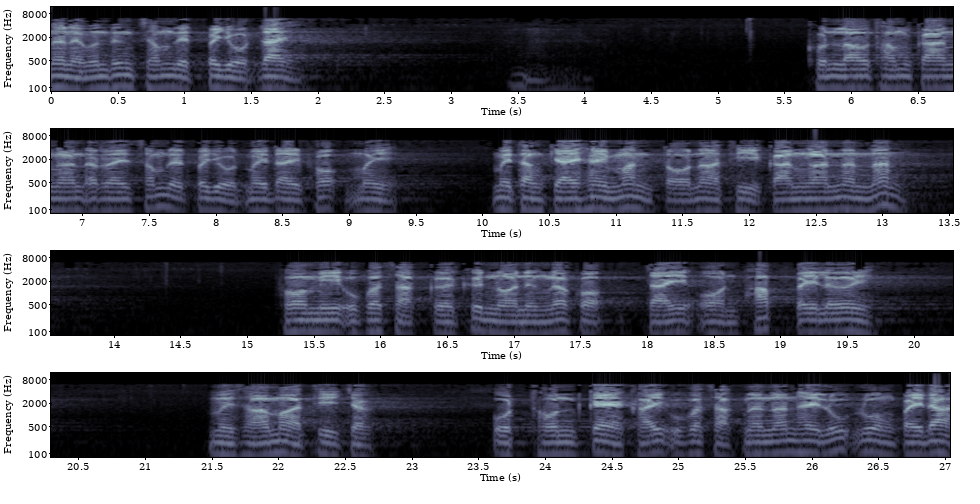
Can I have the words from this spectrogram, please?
นั่นแหละมันถึงสำเร็จประโยชน์ได้ คนเราทำการงานอะไรสำเร็จประโยชน์ไม่ได้ เพราะไม่ไม่ตั้งใจให้มั่นต่อหน้าที่การงานนั่นนั่นพอมีอุปสรรคเกิดขึ้นหน่อยหนึ่งแล้วก็ใจอ่อนพับไปเลย ไม่สามารถที่จะ อดทนแก้ไขอุปสรรคนั้น ๆ ให้ลุล่วงไปได้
